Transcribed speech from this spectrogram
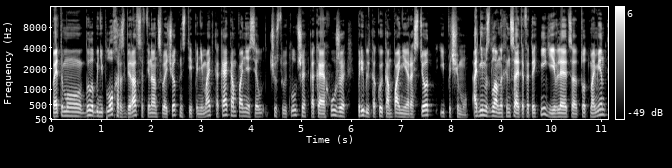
Поэтому было бы неплохо разбираться в финансовой отчетности и понимать, какая компания себя чувствует лучше, какая хуже, прибыль какой компании растет и почему. Одним из главных инсайтов этой книги является тот момент,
